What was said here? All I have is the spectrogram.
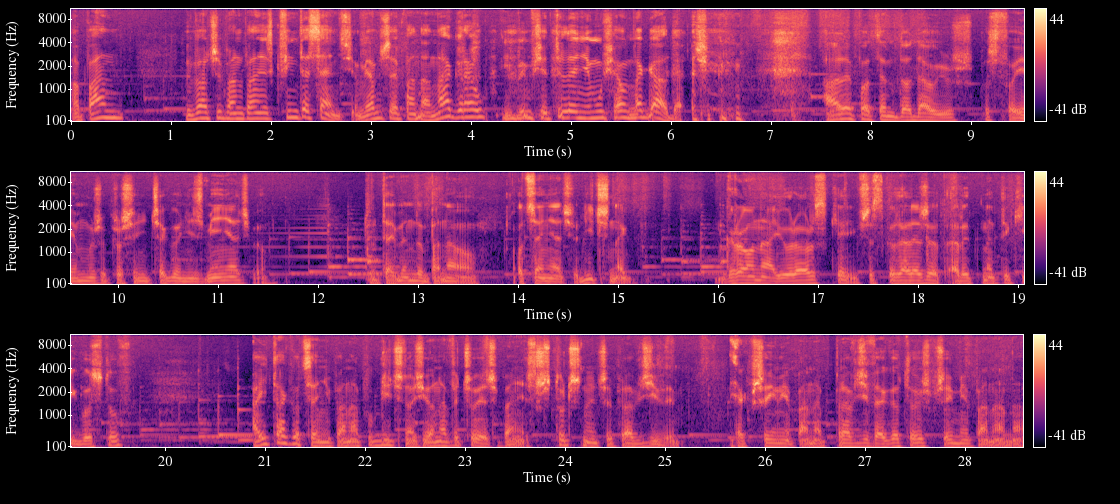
A pan Wybaczy pan, pan jest kwintesencją. Ja bym sobie pana nagrał i bym się tyle nie musiał nagadać. Ale potem dodał już po swojemu, że proszę niczego nie zmieniać, bo tutaj będą pana oceniać liczne grona jurorskie i wszystko zależy od arytmetyki gustów. A i tak oceni pana publiczność i ona wyczuje, czy pan jest sztuczny, czy prawdziwy. Jak przyjmie pana prawdziwego, to już przyjmie pana na,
